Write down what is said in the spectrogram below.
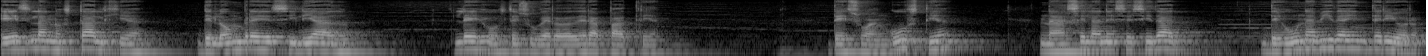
Es la nostalgia del hombre exiliado, lejos de su verdadera patria. De su angustia nace la necesidad de una vida interior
